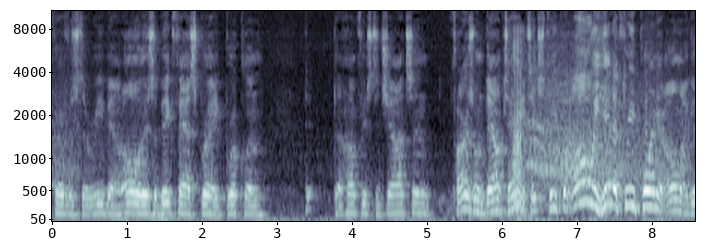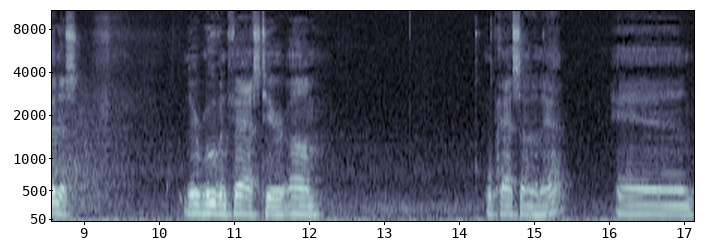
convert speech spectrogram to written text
covers the rebound. Oh, there's a big fast break. Brooklyn to Humphries to Johnson. Fires one downtown. He takes three point. Oh, he hit a three pointer. Oh my goodness. They're moving fast here. Um, we'll pass out of that. And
